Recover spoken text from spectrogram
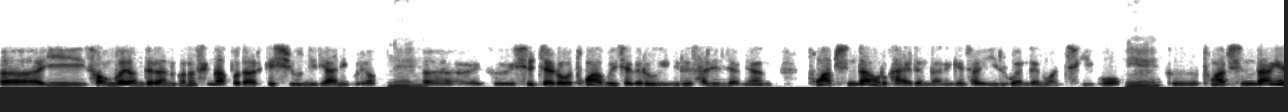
어, 이 선거 연대라는 거는 생각보다 그렇게 쉬운 일이 아니고요. 네. 어, 그 실제로 통합의 제대로 의미를 살리려면 통합 신당으로 가야 된다는 게 저희 일관된 원칙이고 예. 그 통합 신당에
